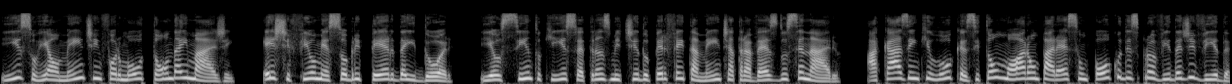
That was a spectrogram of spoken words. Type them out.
e isso realmente informou o tom da imagem. Este filme é sobre perda e dor, e eu sinto que isso é transmitido perfeitamente através do cenário. A casa em que Lucas e Tom moram parece um pouco desprovida de vida,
